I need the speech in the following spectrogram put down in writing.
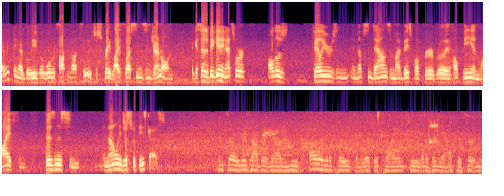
everything I believe what we're talking about too is just great life lessons in general. And like I said at the beginning, that's where all those failures and, and ups and downs in my baseball career really helped me in life and business, and and not only just with these guys. And so your job right now, you move all over the place and work with clients who want to bring you out to certain,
